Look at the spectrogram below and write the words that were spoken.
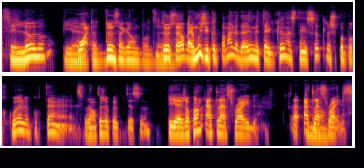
c'est là, là. Puis euh, Ouais. t'as deux secondes pour dire. Deux heures. Ben, moi, j'écoute pas mal le dernier Metallica dans cet incite. Là. Je sais pas pourquoi. Là. Pourtant, ça fait longtemps que j'ai pas écouté ça. Puis, euh, je vais prendre Atlas Ride. Euh, Atlas Bon. Rise.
